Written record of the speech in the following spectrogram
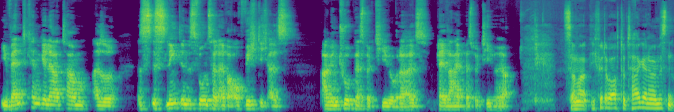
Event kennengelernt haben. Also das ist LinkedIn ist für uns halt einfach auch wichtig als Agenturperspektive oder als Play the Hype Perspektive, ja. Sag mal, ich würde aber auch total gerne mal wissen,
